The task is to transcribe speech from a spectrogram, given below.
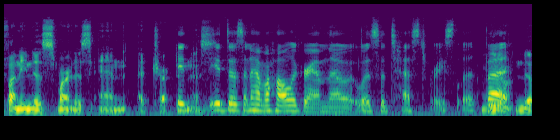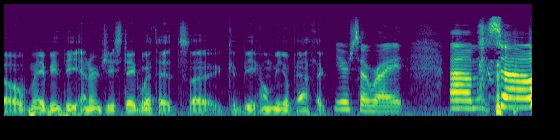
funniness, smartness, and attractiveness. it doesn't have a hologram though. It was a test bracelet. we don't know. Maybe the energy stayed with it, so it could be homeopathic. you're so right. Um, so,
